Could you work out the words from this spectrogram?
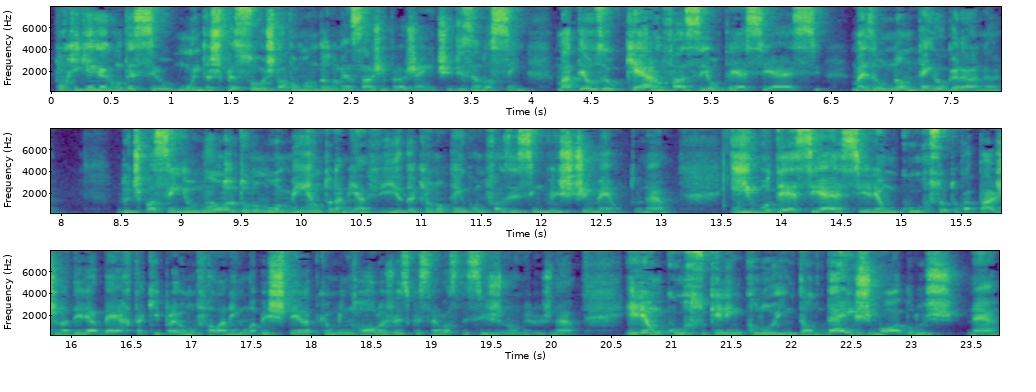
Porque o que, que aconteceu? Muitas pessoas estavam mandando mensagem pra gente dizendo assim: Mateus, eu quero fazer o TSS, mas eu não tenho grana do tipo assim, eu não, eu tô num momento na minha vida que eu não tenho como fazer esse investimento, né? E o TSS, ele é um curso, eu tô com a página dele aberta aqui para eu não falar nenhuma besteira, porque eu me enrolo às vezes com esse negócio desses números, né? Ele é um curso que ele inclui então 10 módulos, né?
